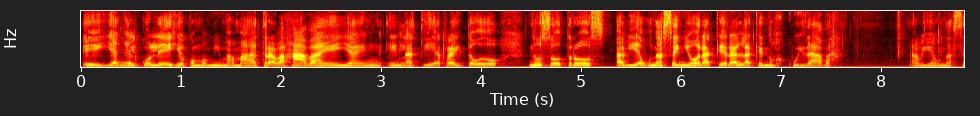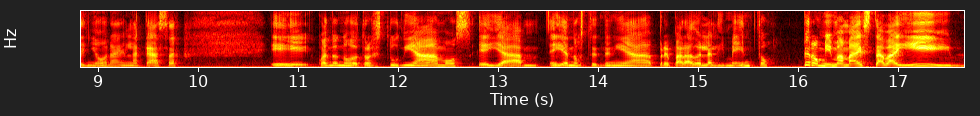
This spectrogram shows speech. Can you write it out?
ella en el colegio, como mi mamá trabajaba ella en, la tierra y todo, nosotros había una señora que era la que nos cuidaba. Había una señora en la casa. Eh, cuando nosotros estudiamos, ella, ella nos tenía preparado el alimento, pero mi mamá estaba ahí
